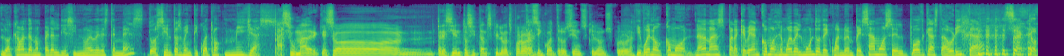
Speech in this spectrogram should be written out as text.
lo acaban de romper el 19 de este mes, 224 millas. A su madre, que son 300 y tantos kilómetros por hora. Casi 400 kilómetros por hora. Y bueno, como nada más para que vean cómo se mueve el mundo de cuando empezamos el podcast ahorita. Exacto.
